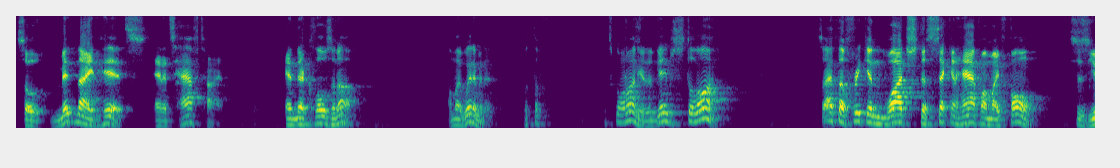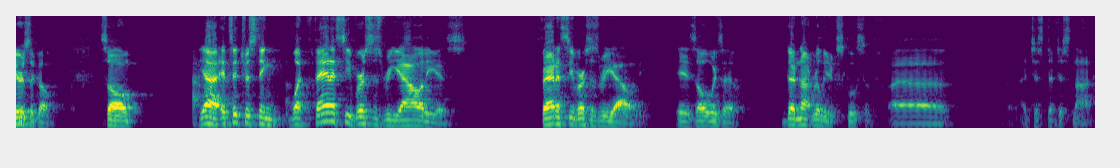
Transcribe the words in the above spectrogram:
So midnight hits and it's halftime, and they're closing up. I'm like, wait a minute, what the, f- what's going on here? The game's still on. So I have to freaking watch the second half on my phone. This is years ago. So yeah, it's interesting what fantasy versus reality is. Fantasy versus reality is always a they're not really exclusive. Uh I just they're just not.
